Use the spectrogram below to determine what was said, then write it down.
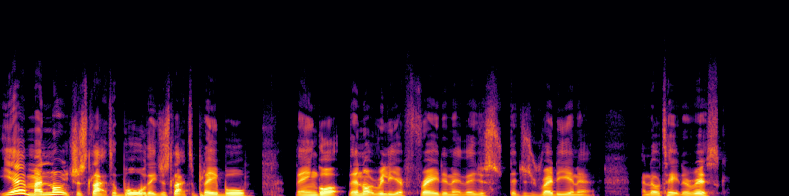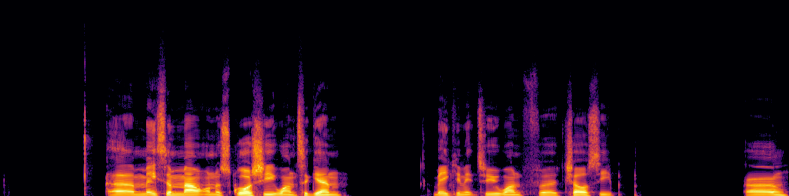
yeah, man, Norwich just like to ball. They just like to play ball. They ain't got. They're not really afraid in it. They just they're just ready in it, and they'll take the risk. Uh, Mason Mount on the score sheet once again, making it two one for Chelsea. Um,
